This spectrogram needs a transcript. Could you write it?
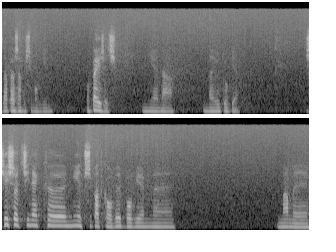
zapraszam, byście mogli obejrzeć mnie na, na YouTubie. Dzisiejszy odcinek nie jest przypadkowy, bowiem mamy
